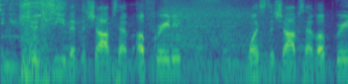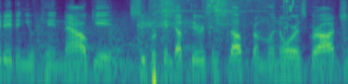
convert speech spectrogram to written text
and you should see that the shops have upgraded. Once the shops have upgraded and you can now get superconductors and stuff from Lenora's garage,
